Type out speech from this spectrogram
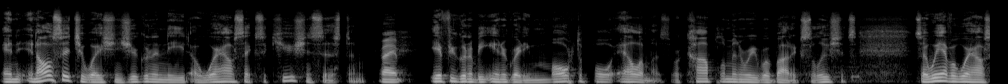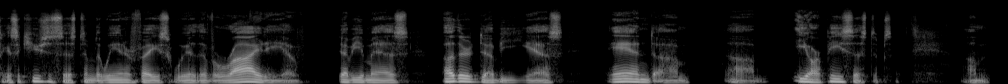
And in all situations, you're going to need a warehouse execution system right. if you're going to be integrating multiple elements or complementary robotic solutions. So we have a warehouse execution system that we interface with a variety of WMS, other WES, and um, um, ERP systems. Um,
